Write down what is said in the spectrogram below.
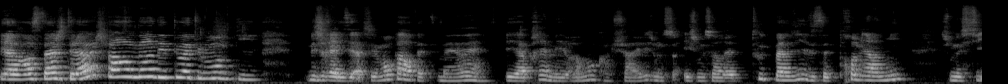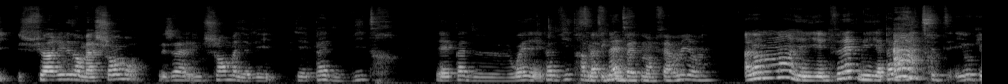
Et avant ça, j'étais là, je pars en Inde et tout, à tout le monde qui. Mais je réalisais absolument pas en fait. Bah ouais. Et après, mais vraiment, quand je suis arrivée, je me sou- et je me souviendrai toute ma vie de cette première nuit. Je me suis, je suis arrivée dans ma chambre. Déjà, une chambre, il y avait, il y avait pas de vitre. Il y avait pas de, ouais, il y avait pas de vitre à ma C'était fenêtre. complètement fermé, ouais. Ah non, non, non, il y, a- il y a une fenêtre, mais il y a pas de Ah, vitre. c'était... Ok.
